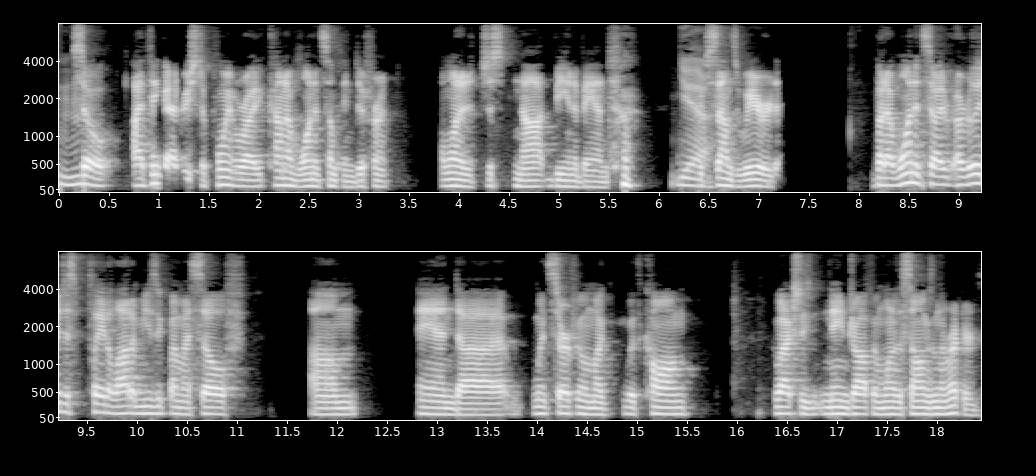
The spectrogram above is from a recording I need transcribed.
Mm-hmm. So I think I reached a point where I kind of wanted something different. I wanted to just not be in a band. yeah. Which sounds weird. But I wanted, so I, I really just played a lot of music by myself. Um, and uh, went surfing with my with Kong, who actually name dropped in one of the songs on the record.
